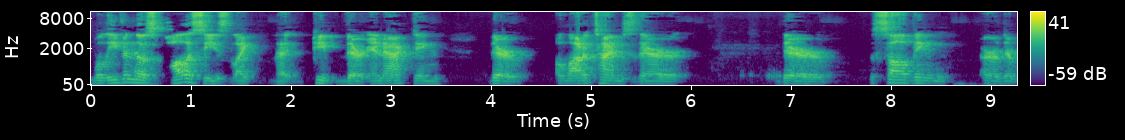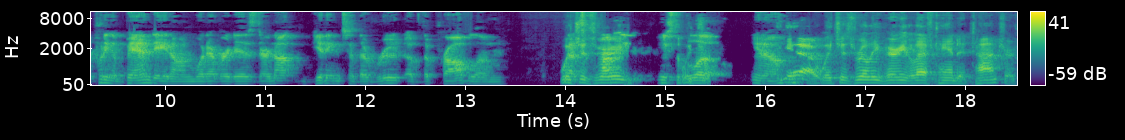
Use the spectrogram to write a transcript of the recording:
well, even those policies like that, people they're enacting, they're a lot of times they're they're solving or they're putting a band-aid on whatever it is they're not getting to the root of the problem which is very blow you know? Yeah which is really very left-handed tantra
